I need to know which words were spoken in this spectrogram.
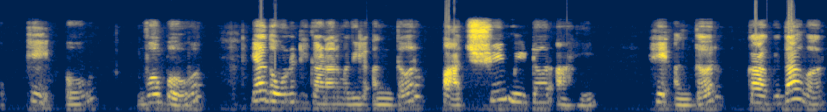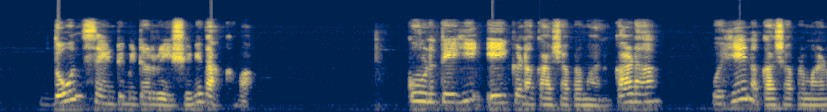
ओके अ व ब या दोन ठिकाणांमधील अंतर पाचशे मीटर आहे. हे अंतर कागदावर दोन सेंटीमीटर रेषेने दाखवा. कोणतेही एक नकाशा प्रमाण काढा व हे नकाशा प्रमाण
